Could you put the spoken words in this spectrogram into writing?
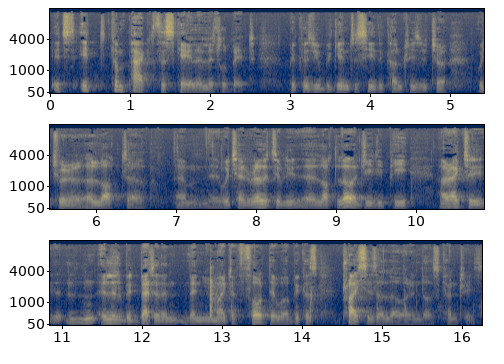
it compacts the scale a little bit because you begin to see the countries which are which were a, lot uh, um, which had relatively a lot lower GDP are actually a little bit better than, than you might have thought they were because prices are lower in those countries.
